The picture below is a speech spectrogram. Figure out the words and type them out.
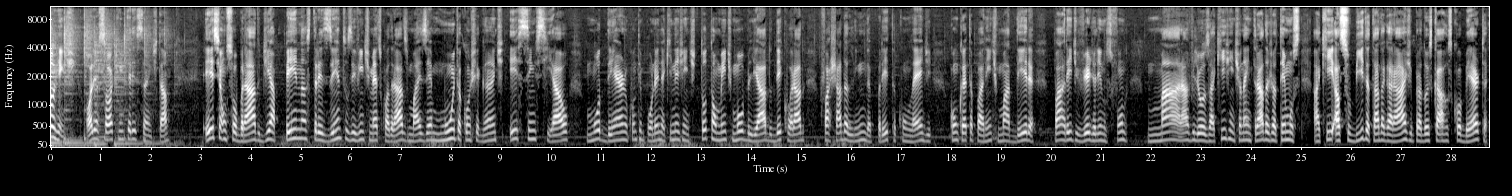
Então, gente, olha só que interessante, tá? Esse é um sobrado de apenas 320 metros quadrados, mas é muito aconchegante, essencial, moderno, contemporâneo aqui, né, gente? Totalmente mobiliado, decorado, fachada linda, preta com LED, concreto aparente, madeira, parede verde ali nos fundos maravilhoso. Aqui, gente, na entrada já temos aqui a subida, tá, da garagem para dois carros coberta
